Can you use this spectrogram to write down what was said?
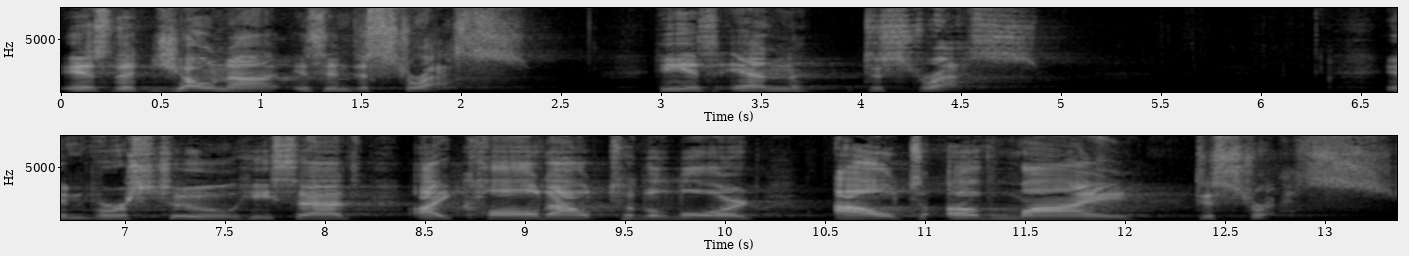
is that Jonah is in distress. He is in distress. In verse 2, he said, I called out to the Lord out of my distress.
